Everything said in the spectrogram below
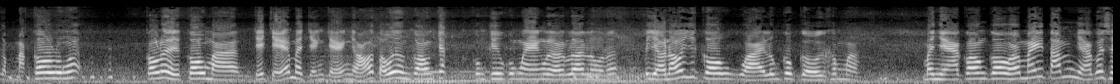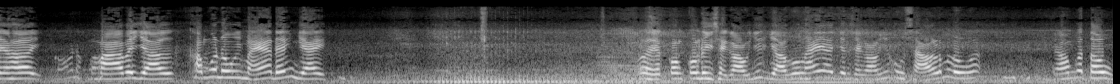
gặp mặt cô luôn á. Con nói thiệt cô mà trẻ trẻ mà chạng chạng nhỏ tuổi hơn con chắc con kêu công an lên, lên luôn đó. Bây giờ nói với cô hoài luôn cô cười không mà mà nhà con cô hả? Mấy tấm nhà có xe hơi. Mà bây giờ không có nuôi mẹ đến vậy. Nói thiệt con con đi Sài Gòn với giờ con thấy ở trên Sài Gòn với con sợ lắm luôn á. Không có tu.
